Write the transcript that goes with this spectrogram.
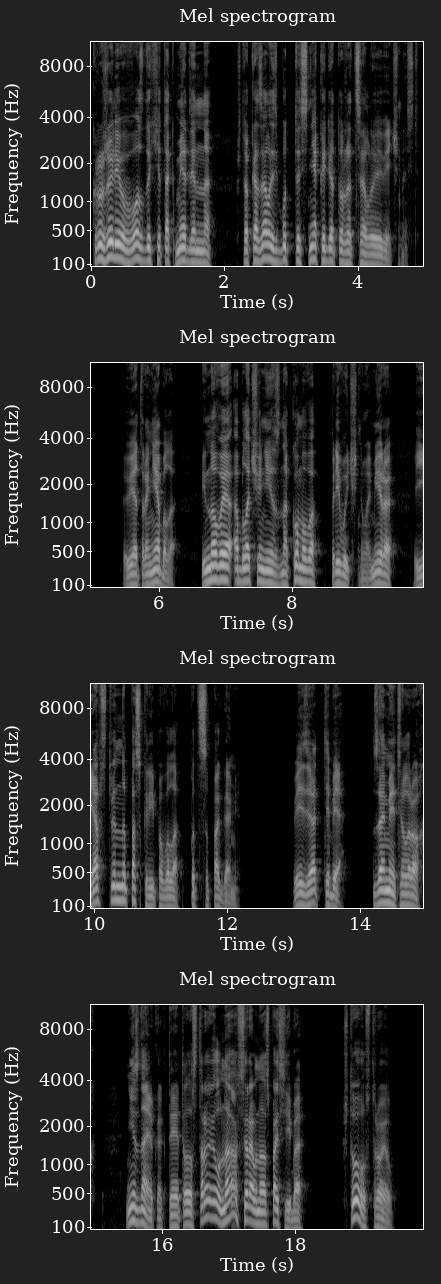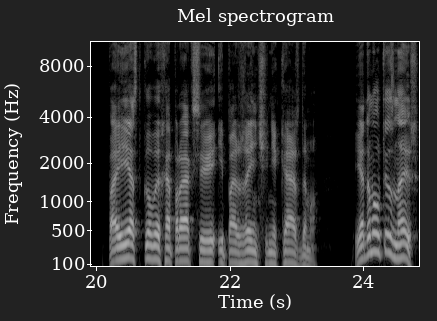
кружили в воздухе так медленно, что казалось, будто снег идет уже целую вечность. Ветра не было, и новое облачение знакомого, привычного мира явственно поскрипывало под сапогами. «Везет тебе», — заметил Рох. «Не знаю, как ты это устроил, но все равно спасибо». «Что устроил?» «Поездку в их апраксию и по женщине каждому. Я думал, ты знаешь.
